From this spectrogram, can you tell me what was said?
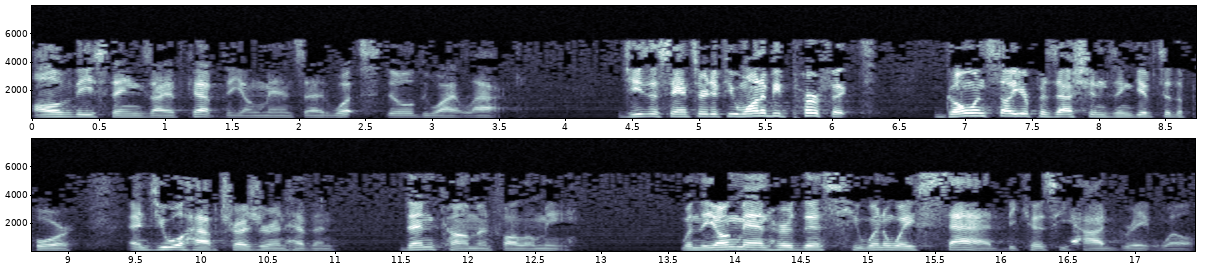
All of these things I have kept, the young man said. What still do I lack? Jesus answered, If you want to be perfect, go and sell your possessions and give to the poor, and you will have treasure in heaven. Then come and follow me. When the young man heard this, he went away sad because he had great wealth.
